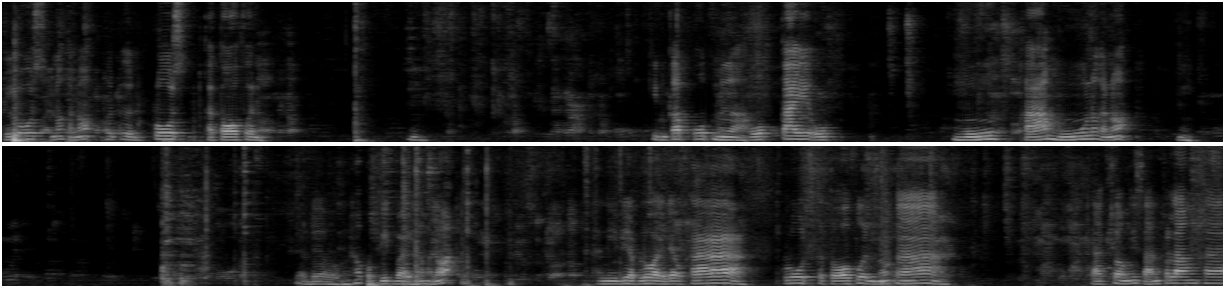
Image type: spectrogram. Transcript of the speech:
close เนาะค่ะเนาะเพิ่นเอิ้น close กะตอเพิ่นนี่กินกับอบเนื้ออบไก่อบหมูขาหมูเนาะค่ะเนาะนี่เดี๋ยวเดี๋ยวเฮาก็ปิดไว้เนาะค่ะเนาะอันนี้เรียบร้อยแล้วค่ะ close กะตอเพิ่นเนาะค่ะจากช่องอีสานฝรั่งค่ะ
